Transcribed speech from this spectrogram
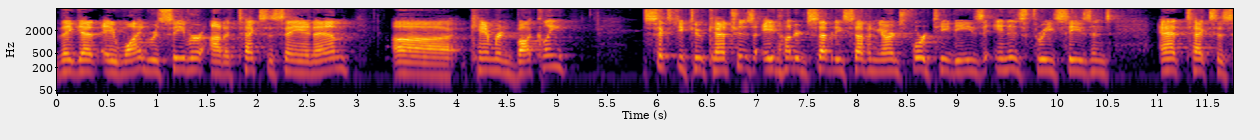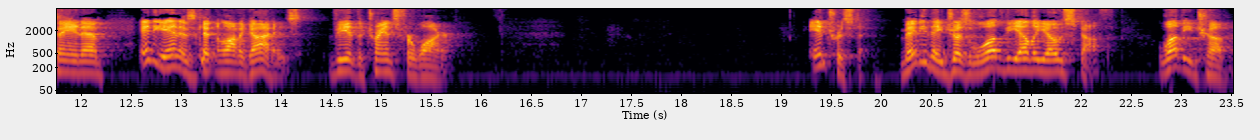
They get a wide receiver out of Texas A&M, uh, Cameron Buckley, 62 catches, 877 yards, four TDs in his three seasons at Texas A&M. Indiana's getting a lot of guys via the transfer wire. Interesting. Maybe they just love the LEO stuff, love each other.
